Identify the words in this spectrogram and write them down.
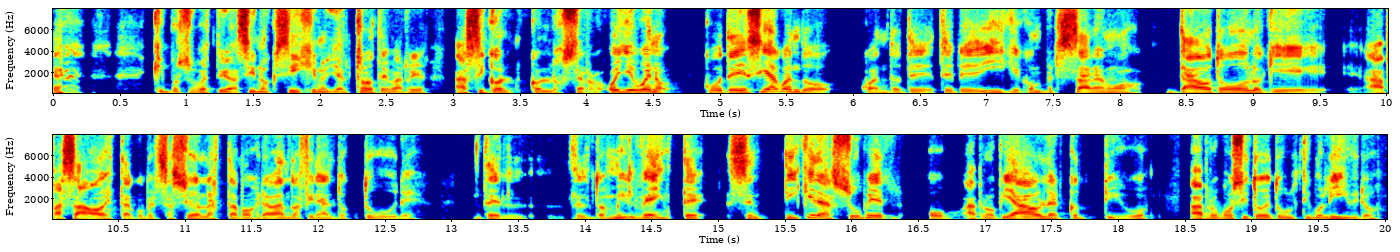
que por supuesto iba sin oxígeno y al trote para arriba, así con, con los cerros. Oye, bueno, como te decía cuando, cuando te, te, pedí que conversáramos, dado todo lo que ha pasado, esta conversación la estamos grabando a final de octubre del, del 2020, sentí que era súper apropiado hablar contigo a propósito de tu último libro,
